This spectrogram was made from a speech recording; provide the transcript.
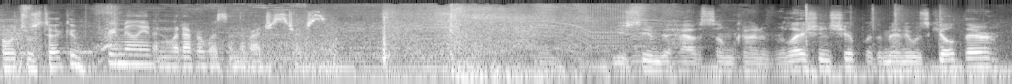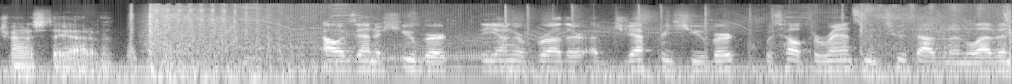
How much was taken? Three million and whatever was in the registers. You seem to have some kind of relationship with the man who was killed there. Trying to stay out of it. Alexander Hubert, the younger brother of Jeffrey Hubert, was held for ransom in 2011.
